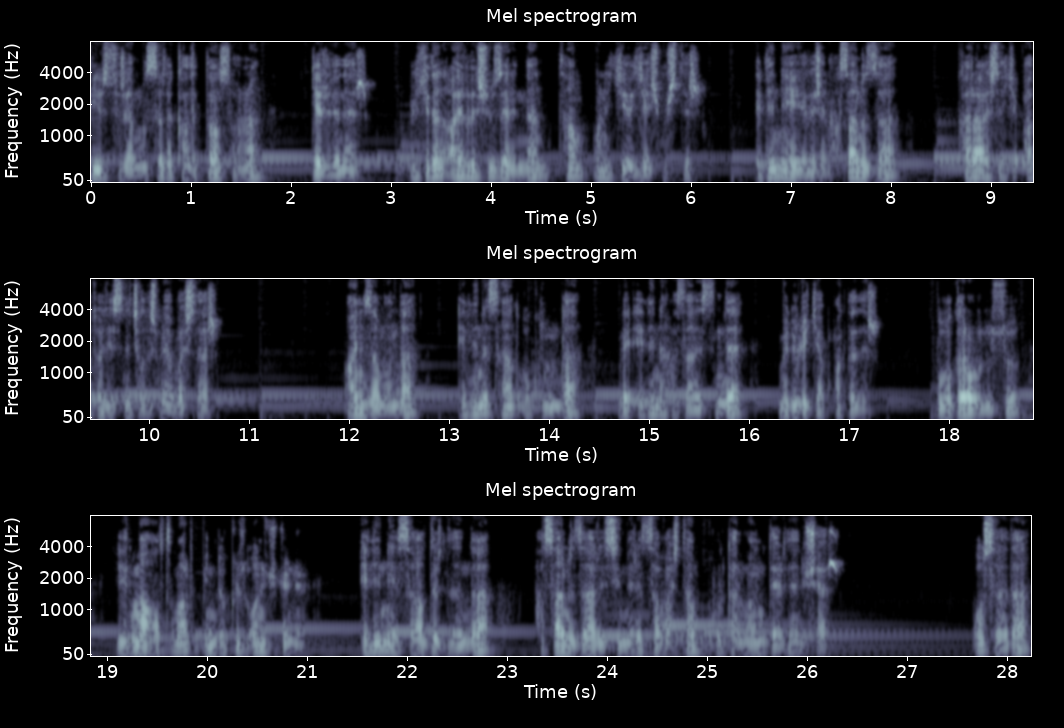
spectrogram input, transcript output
bir süre Mısır'da kaldıktan sonra geri döner. Ülkeden ayrılışı üzerinden tam 12 yıl geçmiştir. Edirne'ye yerleşen Hasan Rıza, Karaağaç'taki atölyesinde çalışmaya başlar. Aynı zamanda Edirne Sanat Okulu'nda ve Edirne Hastanesi'nde müdürlük yapmaktadır. Bulgar ordusu 26 Mart 1913 günü Edirne'ye saldırdığında Hasan Rıza resimlerin savaştan kurtarmanın derdine düşer. O sırada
